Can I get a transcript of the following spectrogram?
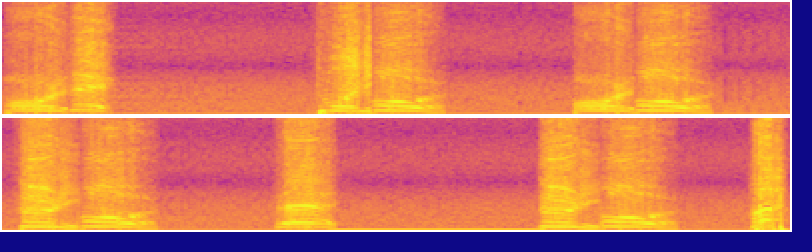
46. 24. 44. 34. Red. 34. Hut.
